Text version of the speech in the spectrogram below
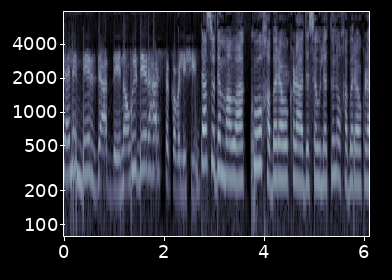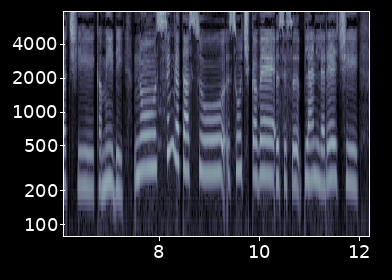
ټیلنټ ډیر زیات دی نو وی ډیر هر څه کولی شي تاسو د مواقع خبره وکړه د سہولتونو خبره وکړه چې کمې دي نو څنګه تاسو سوچ کوئ د پلان لري چې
